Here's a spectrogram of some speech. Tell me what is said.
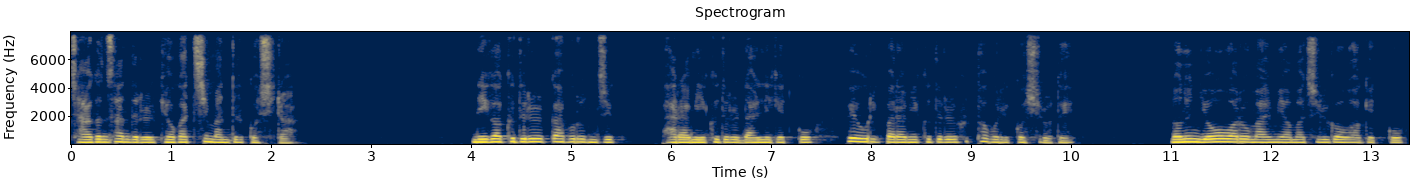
작은 산들을 겨같이 만들 것이라. 네가 그들을 까부른즉 바람이 그들을 날리겠고 회오릭 바람이 그들을 흩어버릴 것이로되 너는 여호와로 말미암아 즐거워하겠고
